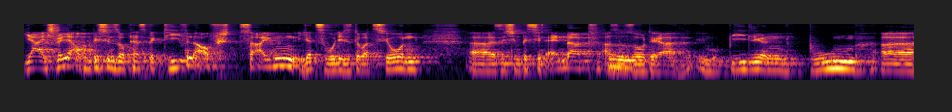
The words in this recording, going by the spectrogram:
ja, ich will ja auch ein bisschen so Perspektiven aufzeigen, jetzt wo die Situation äh, sich ein bisschen ändert, also mhm. so der Immobilienboom, äh,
